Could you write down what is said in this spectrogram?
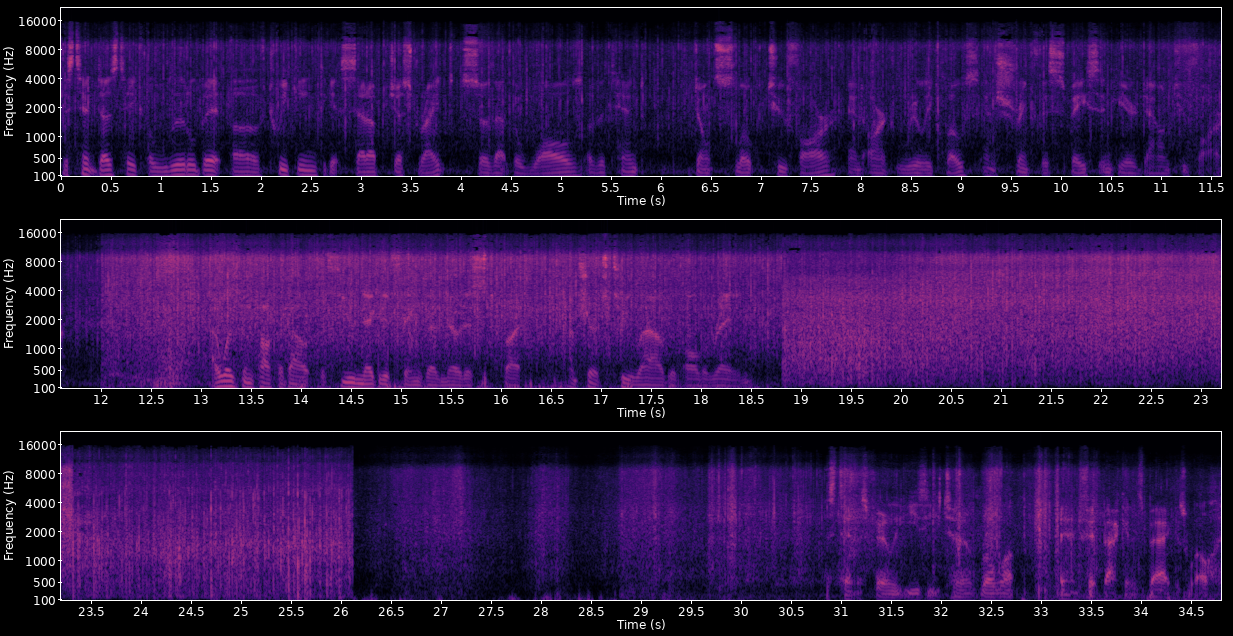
This tent does take a little bit of tweaking to get set up just right so that the walls of the tent don't slope too far and aren't really close and shrink this space in here down too far. I was going to talk about a few negative things I've noticed, but I'm sure it's too loud with all the rain. This tent is fairly easy to roll up and fit back in its bag as well.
